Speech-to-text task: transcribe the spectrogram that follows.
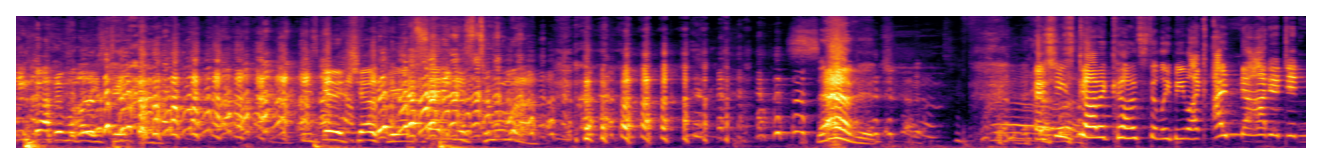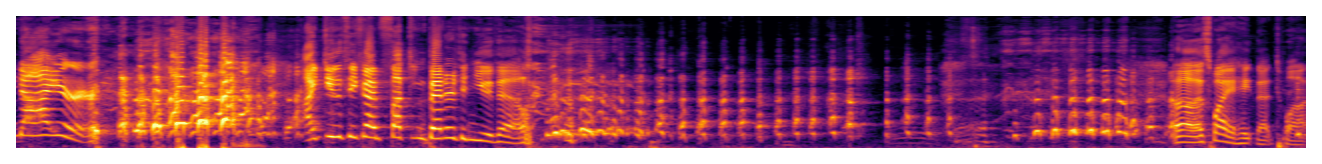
You got him while he's drinking. he's gonna choke. You're upsetting his tuma. Savage. And she's gotta constantly be like, I'm not a denier. I do think I'm fucking better than you though. Oh, that's why I hate that twat.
